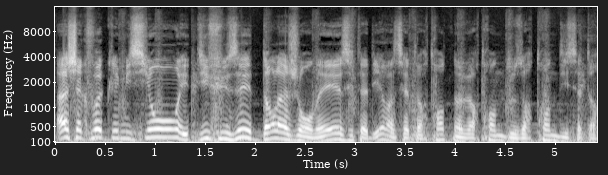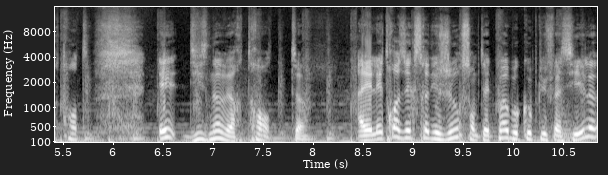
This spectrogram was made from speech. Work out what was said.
à chaque fois que l'émission est diffusée dans la journée, c'est-à-dire à 7h30, 9h30, 12h30, 17h30 et 19h30. Allez, les trois extraits du jour sont peut-être pas beaucoup plus faciles,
